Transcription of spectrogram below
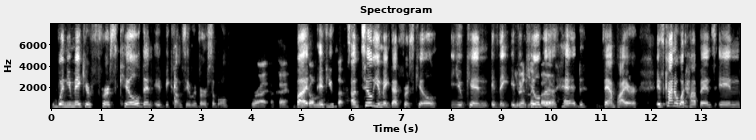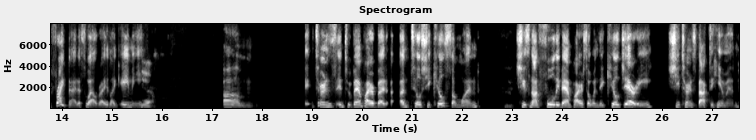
When you make your first kill, then it becomes irreversible. Right. Okay. But gone if you until you make that first kill, you can if they if You're you kill the head vampire, it's kind of what happens in Fright Night as well, right? Like Amy, yeah. um, it turns into vampire, but until she kills someone, she's not fully vampire. So when they kill Jerry, she turns back to human.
